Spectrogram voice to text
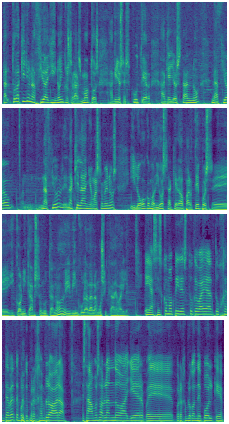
tal. Todo aquello nació allí, ¿no? Incluso las motos, aquellos scooter, aquellos tal, ¿no? Nació, nació en aquel año más o menos y luego, como digo, se ha quedado parte, pues, eh, icónica absoluta, ¿no? Y vinculada a la música de baile. Y así es como pides tú que vaya tu gente a verte, porque por ejemplo ahora estábamos hablando ayer, eh, por ejemplo con De Paul, que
